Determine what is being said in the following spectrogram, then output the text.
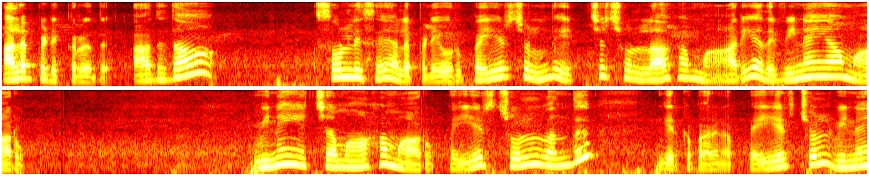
அளப்பெடுக்கிறது அதுதான் சொல்லிசை அளப்படை ஒரு பெயர் சொல் வந்து எச்ச சொல்லாக மாறி அது வினையாக மாறும். வினை எச்சமாக மாறும். பெயர் சொல் வந்து இங்கே இருக்க பாருங்கள் பெயர் சொல் வினை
